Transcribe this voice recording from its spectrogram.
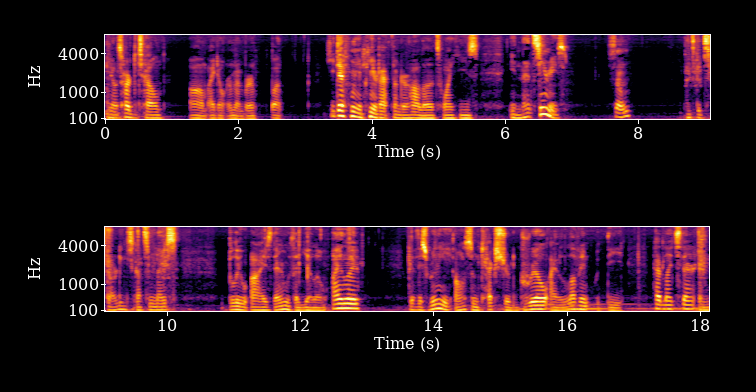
You know, it's hard to tell. Um, I don't remember. But he definitely appeared at Thunder Hollow. That's why he's in that series. So, let's get started. He's got some nice blue eyes there with a yellow eyelid. We have this really awesome textured grill. I love it with the headlights there. And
